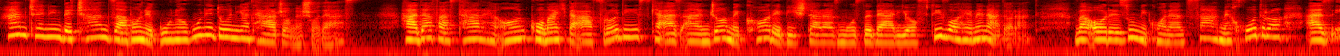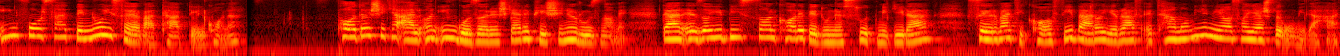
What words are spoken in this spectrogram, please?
همچنین به چند زبان گوناگون دنیا ترجمه شده است. هدف از طرح آن کمک به افرادی است که از انجام کار بیشتر از مزد دریافتی واهمه ندارند و آرزو می کنند سهم خود را از این فرصت به نوعی ثروت تبدیل کنند. پاداشی که الان این گزارشگر پیشین روزنامه در ازای 20 سال کار بدون سود می‌گیرد ثروتی کافی برای رفع تمامی نیازهایش به او می‌دهد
